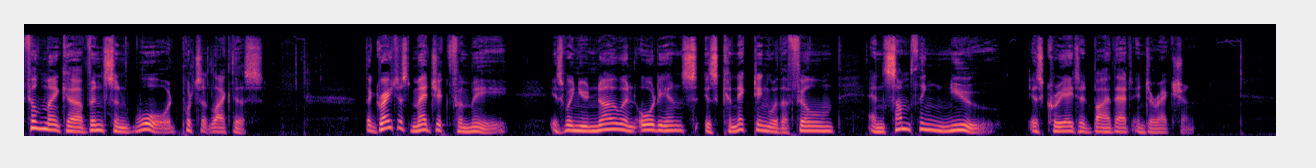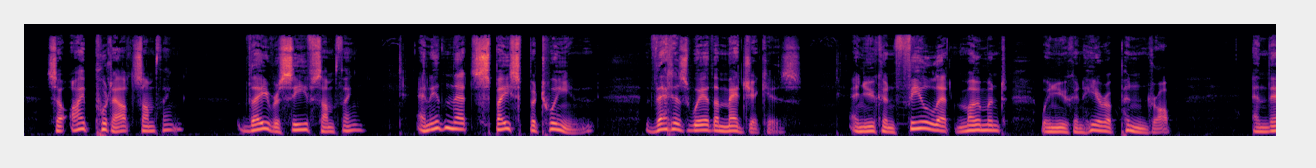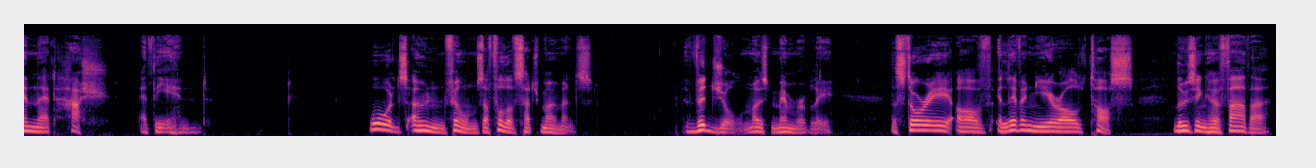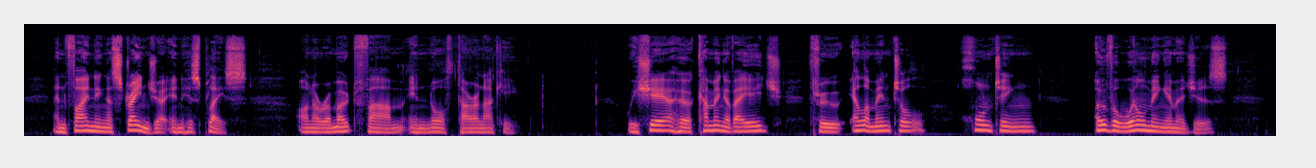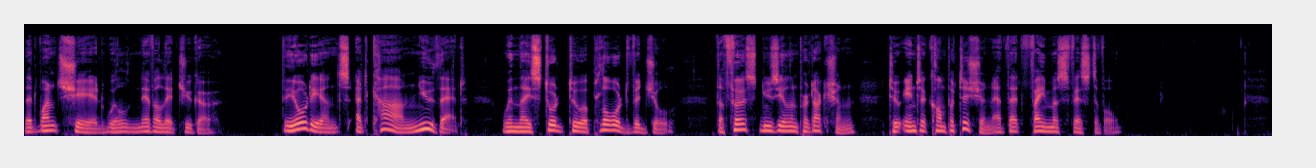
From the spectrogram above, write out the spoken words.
Filmmaker Vincent Ward puts it like this The greatest magic for me is when you know an audience is connecting with a film and something new is created by that interaction. So I put out something, they receive something, and in that space between, that is where the magic is. And you can feel that moment when you can hear a pin drop and then that hush at the end. Ward's own films are full of such moments. Vigil, most memorably, the story of 11 year old Toss losing her father and finding a stranger in his place on a remote farm in North Taranaki. We share her coming of age through elemental, haunting, overwhelming images that once shared will never let you go. The audience at Cannes knew that when they stood to applaud Vigil, the first New Zealand production to enter competition at that famous festival.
